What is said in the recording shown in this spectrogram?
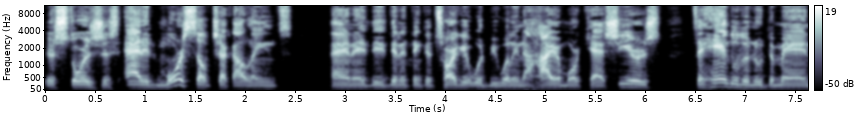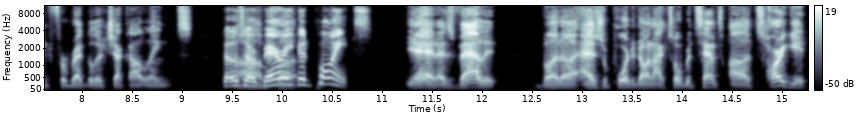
their stores just added more self checkout lanes, and they, didn't think that Target would be willing to hire more cashiers to handle the new demand for regular checkout lanes. Those Uh, are very but- good points. Yeah, that's valid. But uh, as reported on October 10th, uh, Target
